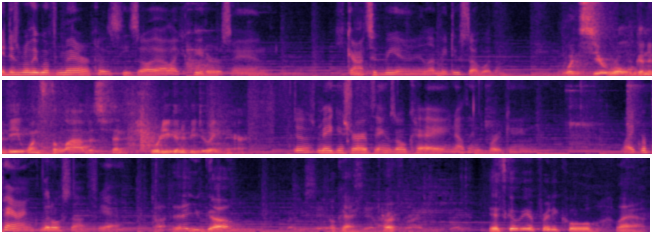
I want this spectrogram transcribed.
it just really went from there because he saw I like computers and he kind of took me in and let me do stuff with him. What's your role going to be once the lab is finished? What are you going to be doing here? Just making sure everything's okay, nothing's breaking, like repairing little stuff, yeah. Oh, there you go. Okay, perfect. It's going to be a pretty cool lab.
